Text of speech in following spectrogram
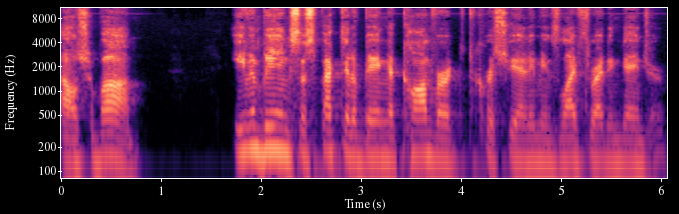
Al Shabaab. Even being suspected of being a convert to Christianity means life threatening danger.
